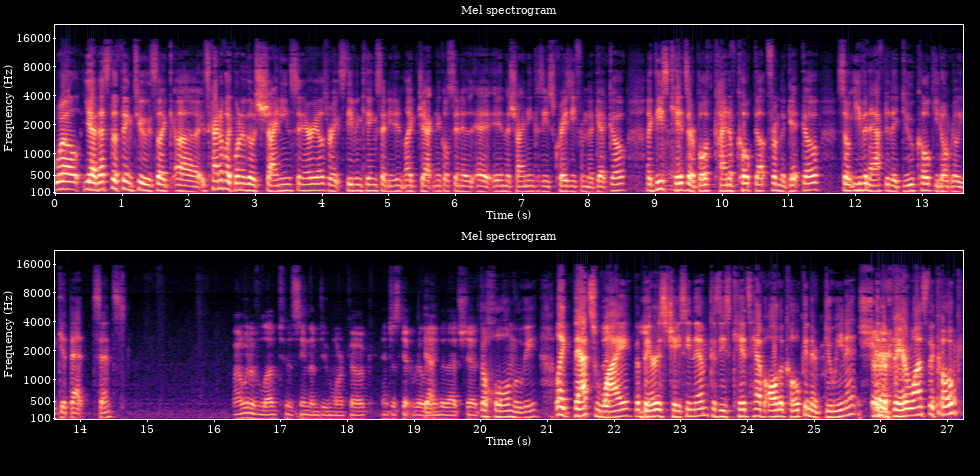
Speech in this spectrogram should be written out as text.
Well, yeah, that's the thing too. It's like uh, it's kind of like one of those Shining scenarios, right? Stephen King said he didn't like Jack Nicholson in The Shining because he's crazy from the get go. Like these Uh-huh. kids are both kind of coked up from the get go, so even after they do coke, you don't really get that sense. I would have loved to have seen them do more coke and just get really Yeah. into that shit. The whole movie, like that's why the bear is chasing them because these kids have all the coke and they're doing it, Sure. and the bear wants the coke,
